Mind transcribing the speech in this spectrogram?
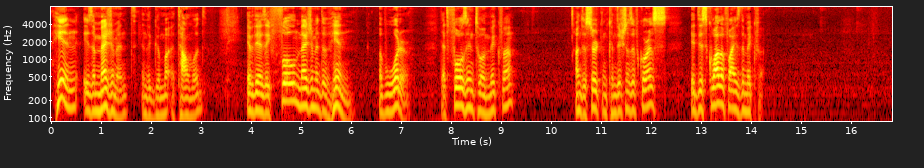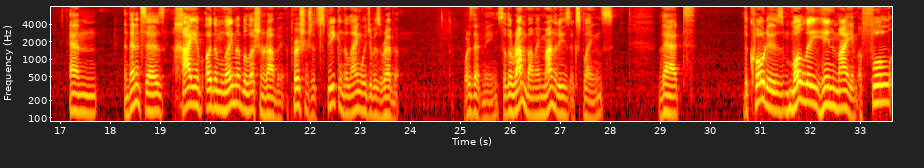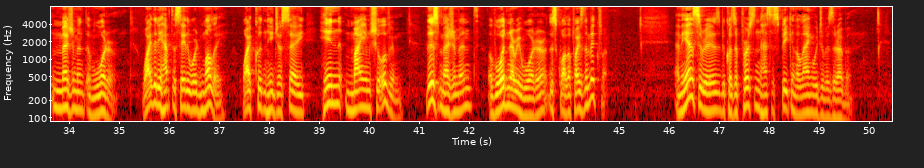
Hin is a measurement in the Talmud. If there's a full measurement of hin, of water, that falls into a mikveh, under certain conditions, of course, it disqualifies the mikveh. And and then it says, Chayiv Adam Leima Belashon Rabbi. A person should speak in the language of his Rebbe. What does that mean? So the Rambam, Maimonides, explains that the quote is mole hin mayim, a full measurement of water. Why did he have to say the word mole? Why couldn't he just say hin mayim shu'uvim? This measurement of ordinary water disqualifies the mikveh. And the answer is because a person has to speak in the language of his Rebbe.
